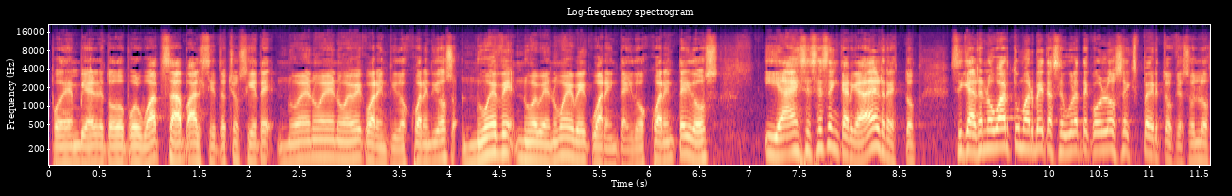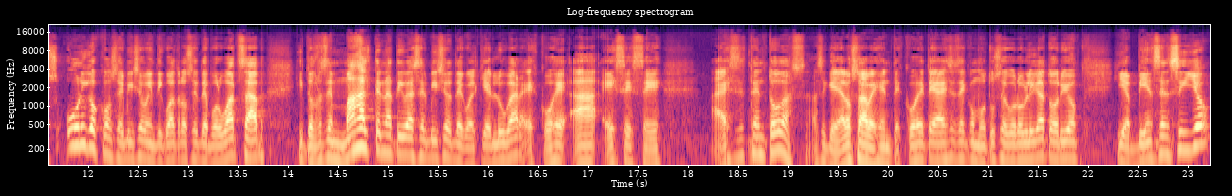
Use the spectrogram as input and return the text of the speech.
Puedes enviarle todo por WhatsApp al 787-999-4242. 999-4242 y ASC se encargará del resto. Así que al renovar tu marbete, asegúrate con los expertos, que son los únicos con servicio 24-7 por WhatsApp y te ofrecen más alternativas de servicios de cualquier lugar. Escoge ASC. ASC está en todas, así que ya lo sabes, gente. Escógete ASC como tu seguro obligatorio y es bien sencillo.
